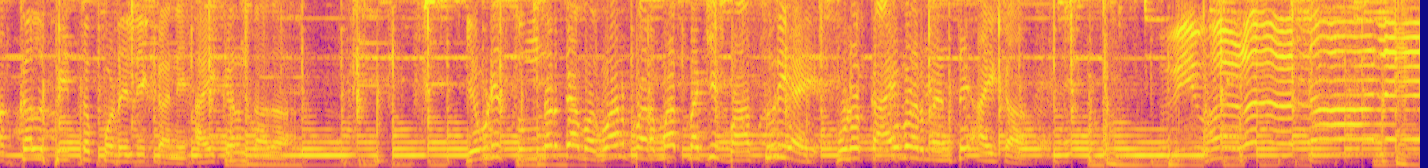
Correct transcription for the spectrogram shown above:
अकल्पित पडेली काने. ऐका ना दादा. एवढी सुंदर त्या भगवान परमात्माची बासुरी आहे. पुढं काय वर्णन ते ऐका. विव्हळ झाले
